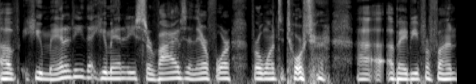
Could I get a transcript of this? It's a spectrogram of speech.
of humanity, that humanity survives, and therefore, for one to torture uh, a baby for fun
